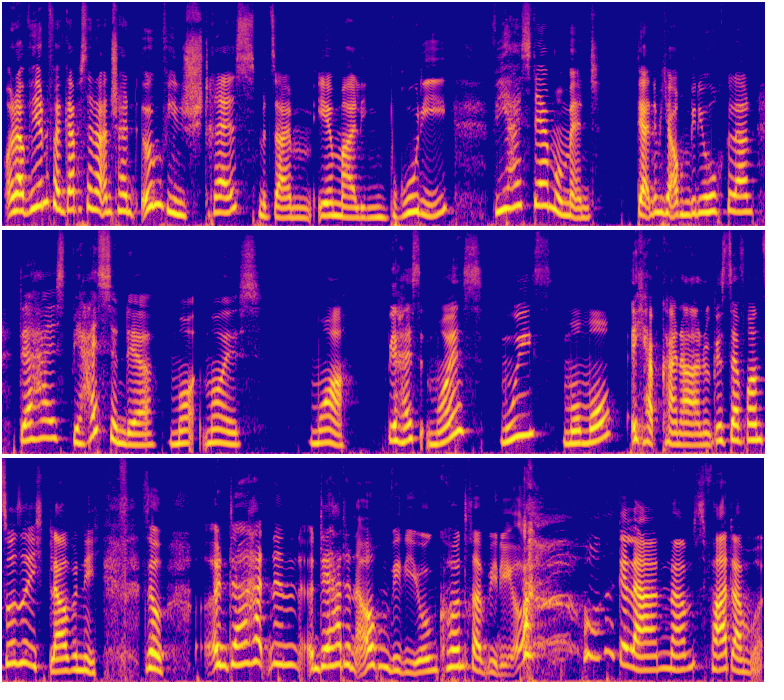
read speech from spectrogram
Und auf jeden Fall gab es dann anscheinend irgendwie einen Stress mit seinem ehemaligen Brudi. Wie heißt der? Moment. Der hat nämlich auch ein Video hochgeladen. Der heißt, wie heißt denn der? Mo Mois. Moi. Wie heißt Mois? Muis? Momo? Ich habe keine Ahnung. Ist der Franzose? Ich glaube nicht. So, und da hat einen, der hat dann auch ein Video, ein Kontravideo. hochgeladen namens Vatermord.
